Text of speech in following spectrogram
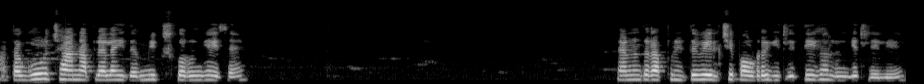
आता गुळ छान आपल्याला इथं मिक्स करून घ्यायचा आहे. त्यानंतर आपण इथं वेलची पावडर घेतली ती घालून घेतलेली आहे.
